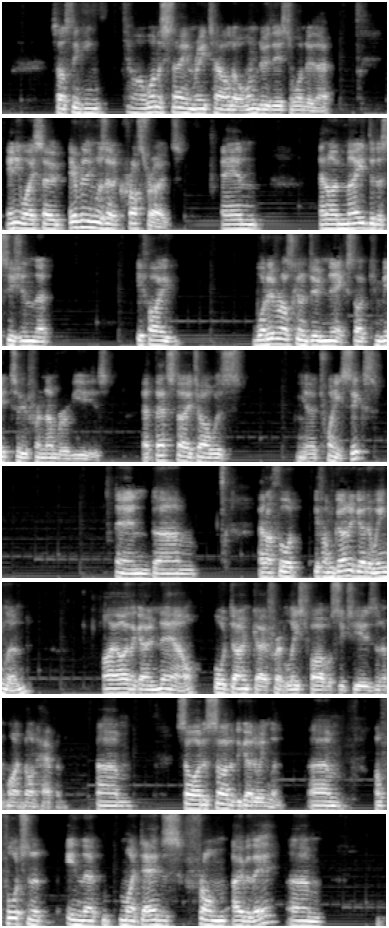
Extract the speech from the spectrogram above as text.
So I was thinking, oh, I want to stay in retail. Do I want to do this? Do I want to do that? Anyway, so everything was at a crossroads, and and I made the decision that if I, whatever I was going to do next, I'd commit to for a number of years. At that stage, I was, you know, 26, and um, and I thought if I'm going to go to England, I either go now or don't go for at least five or six years, and it might not happen. Um, so I decided to go to England. Um, I'm fortunate in that my dad's from over there. Um,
